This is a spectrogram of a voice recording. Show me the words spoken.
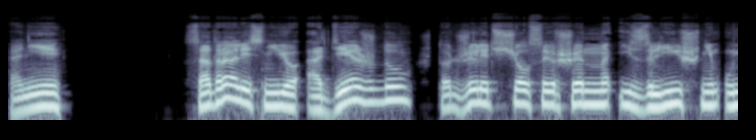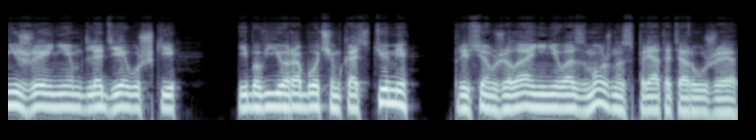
Они содрали с нее одежду, что Джилет счел совершенно излишним унижением для девушки, ибо в ее рабочем костюме при всем желании невозможно спрятать оружие.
